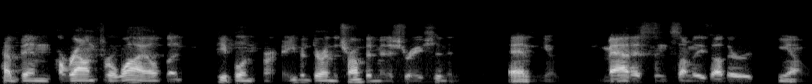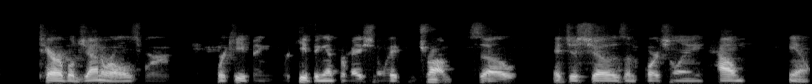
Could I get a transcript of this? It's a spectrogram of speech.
have been around for a while, but people, even during the Trump administration and, and you know, Mattis and some of these other, you know, terrible generals were were keeping were keeping information away from Trump. So it just shows, unfortunately, how you know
